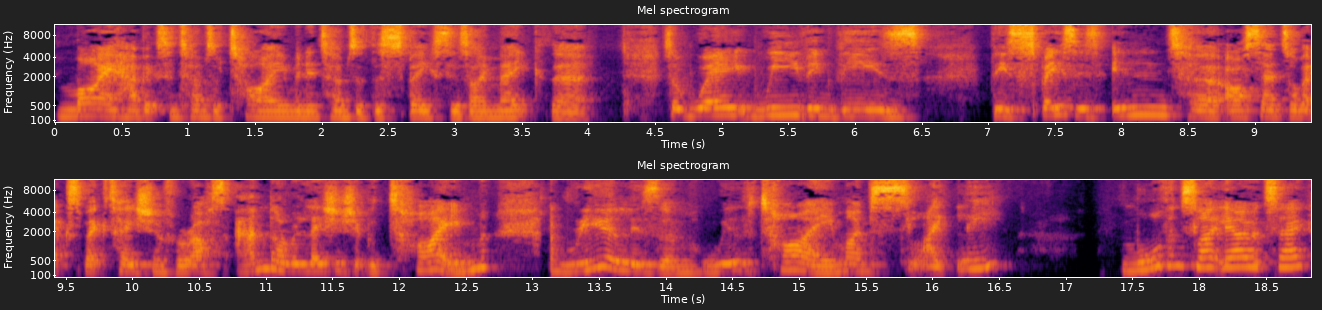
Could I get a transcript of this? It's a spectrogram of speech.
my habits in terms of time and in terms of the spaces I make there. So way, weaving these these spaces into our sense of expectation for us and our relationship with time and realism with time. I'm slightly, more than slightly, I would say,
